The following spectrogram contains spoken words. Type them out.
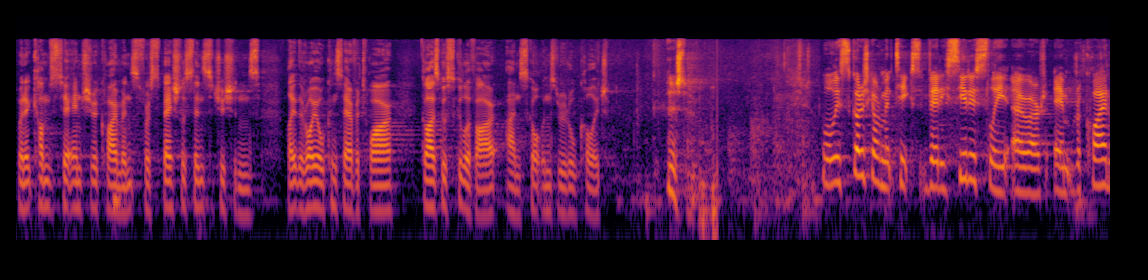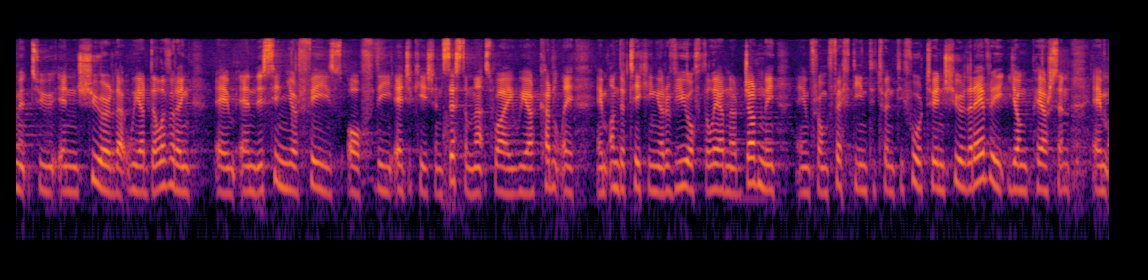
when it comes to entry requirements for specialist institutions like the Royal Conservatoire, Glasgow School of Art and Scotland's Rural College? Minister. Well, the Scottish Government takes very seriously our um, requirement to ensure that we are delivering um, in the senior phase of the education system. That's why we are currently um, undertaking a review of the learner journey um, from 15 to 24 to ensure that every young person um,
